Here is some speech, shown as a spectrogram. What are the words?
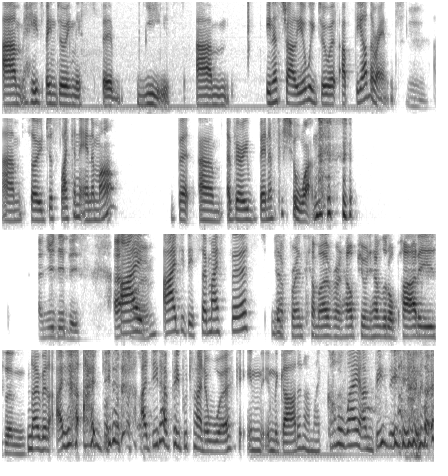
Um, he's been doing this for years. Um, in Australia, we do it up the other end. Um, so just like an enema, but um, a very beneficial one. And you did this at I home. I did this. So my first, You the have friends come over and help you, and you have little parties, and No, but I I did I did have people trying to work in in the garden. I'm like, go away, I'm busy. You know?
